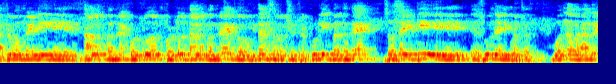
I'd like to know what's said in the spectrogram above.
ಅಗ್ರಬೊಮ್ಮನಹಳ್ಳಿ ತಾಲೂಕು ಬಂದ್ರೆ ಕೊಟ್ಟೂರು ಕೊಟ್ಟೂರು ತಾಲೂಕು ಬಂದ್ರೆ ವಿಧಾನಸಭಾ ಕ್ಷೇತ್ರ ಕೂಡ್ಲಿಗೆ ಬರ್ತದೆ, ಸೊಸೈಟಿ ಸೂಲ್ನಳ್ಳಿಗೆ ಬರ್ತದೆ. ಒಂದು ಆದರೆ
